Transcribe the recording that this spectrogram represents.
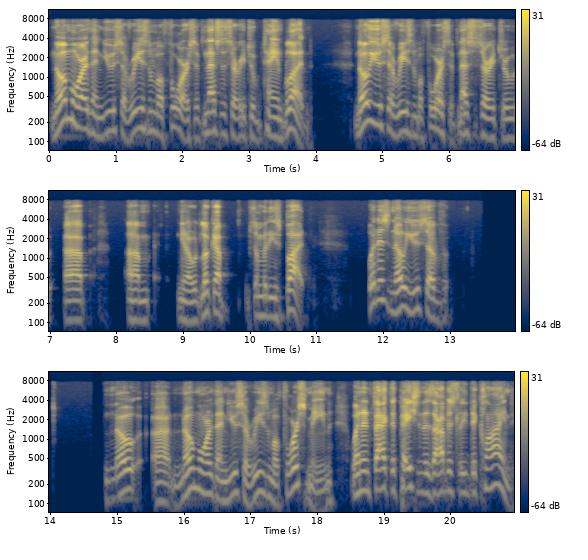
no more than use of reasonable force if necessary to obtain blood. No use of reasonable force if necessary to uh, um, you know look up somebody's butt. What is no use of no uh, no more than use of reasonable force mean when in fact the patient is obviously declined?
